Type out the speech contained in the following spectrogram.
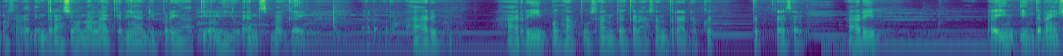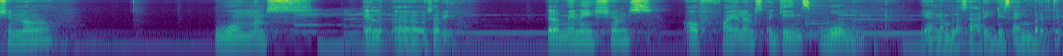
masyarakat internasional akhirnya diperingati oleh UN sebagai uh, hari Hari Penghapusan Kekerasan terhadap ke, ke eh, sorry. Hari uh, International Women's el, uh, sorry Eliminations of Violence Against Women. Yang 16 hari Desember itu.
